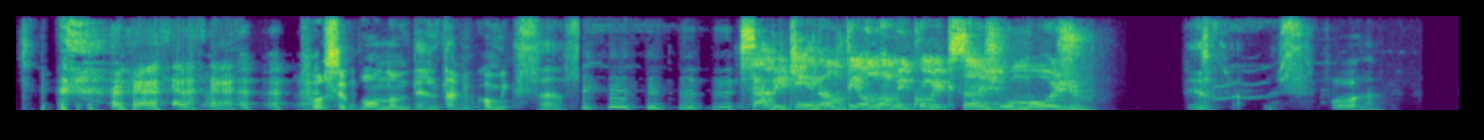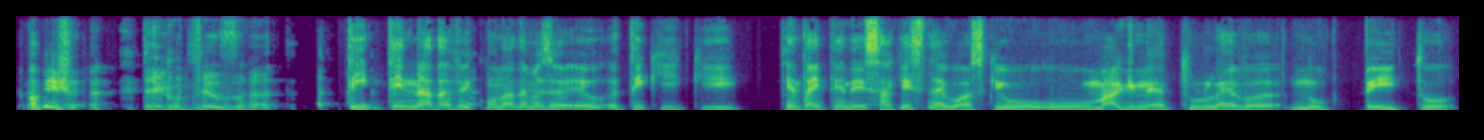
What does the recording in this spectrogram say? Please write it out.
Fosse bom, o nome dele não tava em Comic Sans. Sabe quem não tem o nome em Comic Sans? O Mojo. Exato. Porra. Ô, bicho, Pegou pesado. tem, tem nada a ver com nada, mas eu, eu, eu tenho que, que tentar entender isso aqui. Esse negócio que o, o Magneto leva no peito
